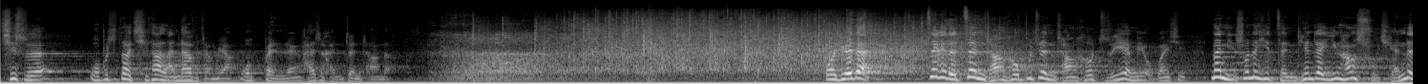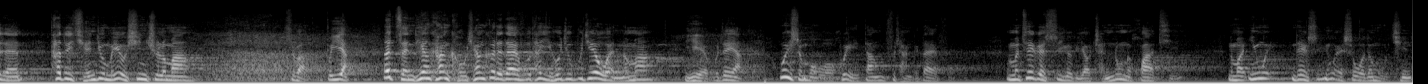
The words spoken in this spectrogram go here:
其实我不知道其他男大夫怎么样，我本人还是很正常的。我觉得这个的正常和不正常和职业没有关系。那你说那些整天在银行数钱的人，他对钱就没有兴趣了吗？是吧？不一样。那整天看口腔科的大夫，他以后就不接吻了吗？也不这样。为什么我会当妇产科大夫？那么这个是一个比较沉重的话题。那么，因为那是因为是我的母亲，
